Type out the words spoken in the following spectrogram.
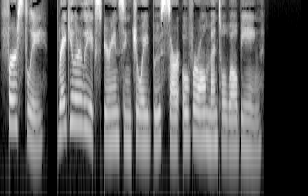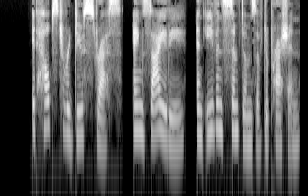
Firstly, regularly experiencing joy boosts our overall mental well-being. It helps to reduce stress, anxiety, and even symptoms of depression.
